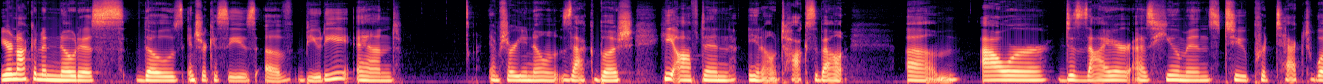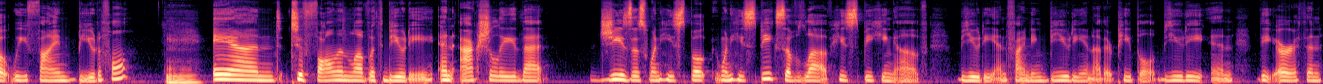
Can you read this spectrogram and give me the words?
you're not going to notice those intricacies of beauty. And I'm sure you know Zach Bush. He often, you know, talks about um, our desire as humans to protect what we find beautiful and to fall in love with beauty. And actually, that Jesus, when he spoke, when he speaks of love, he's speaking of beauty and finding beauty in other people, beauty in the earth. And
